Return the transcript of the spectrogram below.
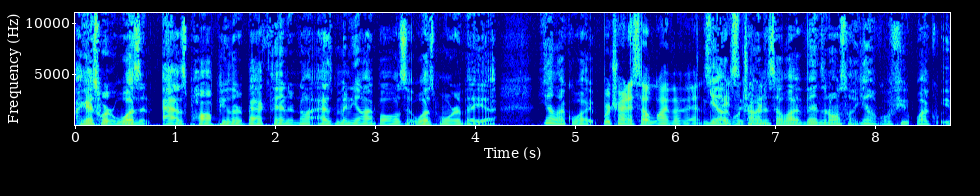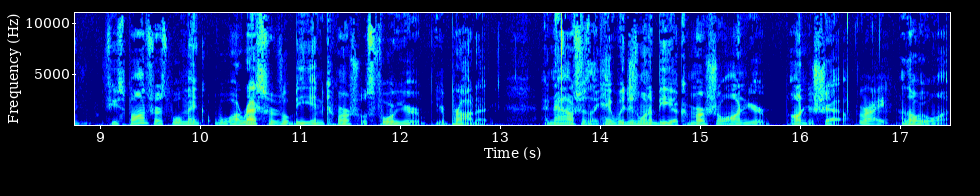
I guess where it wasn't as popular back then and not as many eyeballs, it was more of a, uh, yeah, like what we're trying to sell live events. Yeah, like we're trying to sell live events, and also like, yeah, well, if you like, if, if you sponsor us, we'll make well, our wrestlers will be in commercials for your your product. And now it's just like, hey, we just want to be a commercial on your on your show. right. That's all we want.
